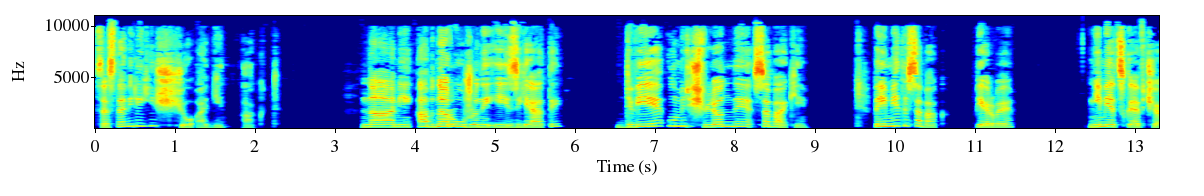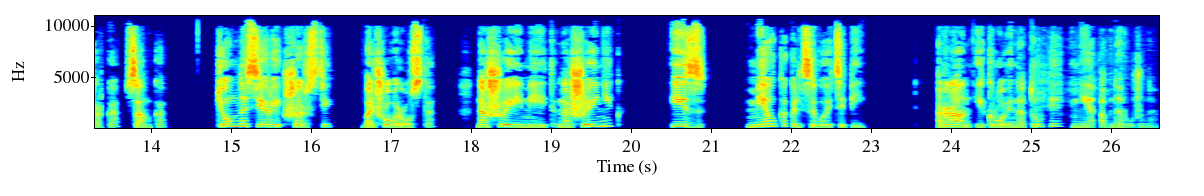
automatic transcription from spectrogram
составили еще один акт. Нами обнаружены и изъяты две умерщвленные собаки. Приметы собак. Первое. Немецкая овчарка, самка, темно-серой шерсти, большого роста, на шее имеет нашейник из мелкокольцевой цепи. Ран и крови на трупе не обнаружено.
